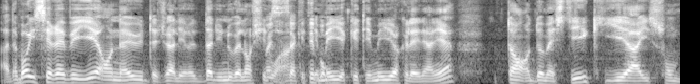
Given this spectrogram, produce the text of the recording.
Ah, D'abord, il s'est réveillé. On a eu déjà les résultats du Nouvel An chinois, Ouais, ça hein, qui était bon. meilleur, qui était meilleur que l'année dernière, tant domestique. Il a, ils sont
